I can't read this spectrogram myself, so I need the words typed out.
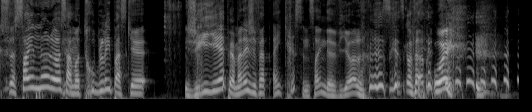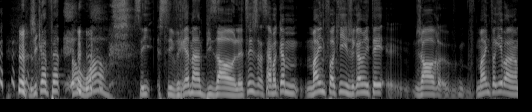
cette scène-là, là, ça m'a troublé parce que je riais, puis à un moment donné, j'ai fait Hey Chris, c'est une scène de viol. c'est ce qu'on train Oui! J'ai comme fait Oh wow! C'est c'est vraiment bizarre, là. Tu sais, ça- m'a comme mindfucké. J'ai comme été, euh, genre, mindfucké pendant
